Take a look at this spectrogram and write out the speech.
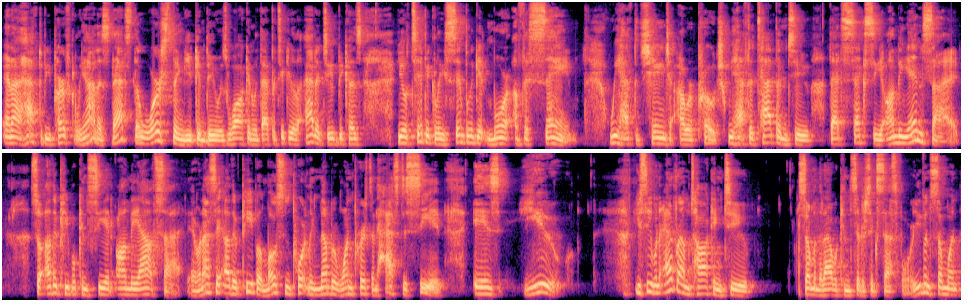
And I have to be perfectly honest, that's the worst thing you can do is walk in with that particular attitude because you'll typically simply get more of the same. We have to change our approach. We have to tap into that sexy on the inside so other people can see it on the outside. And when I say other people, most importantly, number one person has to see it is you. You see, whenever I'm talking to someone that I would consider successful, or even someone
